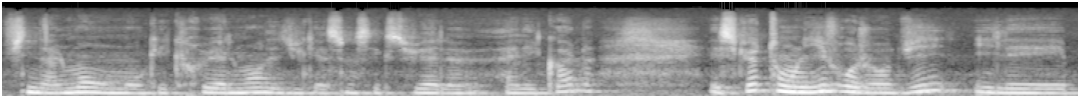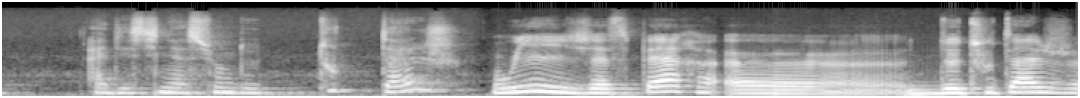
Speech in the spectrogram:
finalement, on manquait cruellement d'éducation sexuelle euh, à l'école. Est-ce que ton livre aujourd'hui, il est à destination de tout âge? Oui, j'espère. Euh, de tout âge,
